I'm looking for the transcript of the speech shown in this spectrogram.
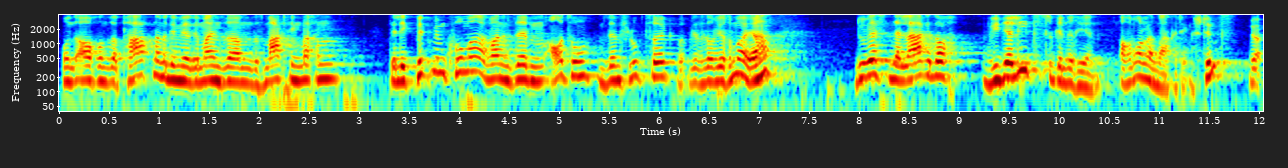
und auch unser Partner, mit dem wir gemeinsam das Marketing machen, der liegt mit mir im Koma, wir waren im selben Auto, im selben Flugzeug, was auch immer, ja. Du wärst in der Lage, doch wieder Leads zu generieren, auch im Online-Marketing. Stimmt's? Ja.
